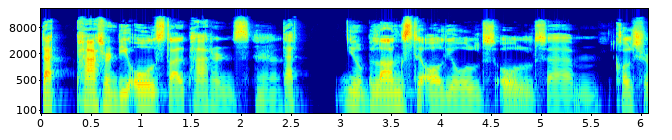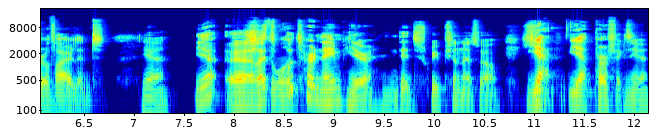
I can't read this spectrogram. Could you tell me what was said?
that pattern the old style patterns Yeah, that you know belongs to all the old old um culture of Ireland yeah, yeah. Uh, let's put her name here in the description as well. yeah yeah perfect Yeah.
